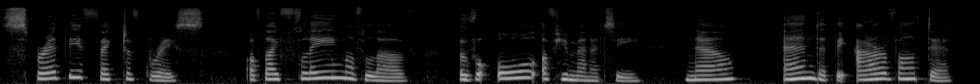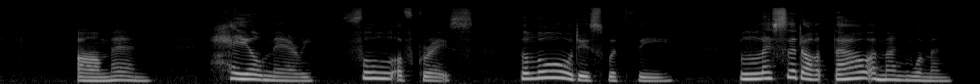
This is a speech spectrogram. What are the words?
Spread the effect of grace, of thy flame of love, over all of humanity, now and at the hour of our death. Amen. Hail Mary, full of grace, the Lord is with thee. Blessed art thou among women,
